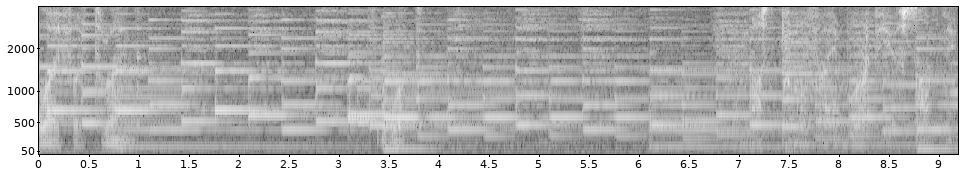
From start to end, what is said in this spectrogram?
Life I've trained. For what? I must prove I am worthy of something.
